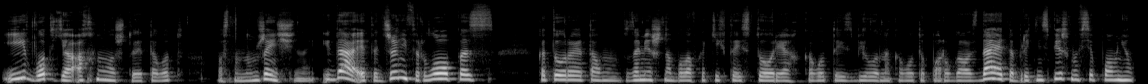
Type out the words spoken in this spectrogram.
И вот я ахнула, что это вот в основном женщины. И да, это Дженнифер Лопес, которая там замешана была в каких-то историях, кого-то избила, на кого-то поругалась. Да, это Бритни Спирс, мы все помним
